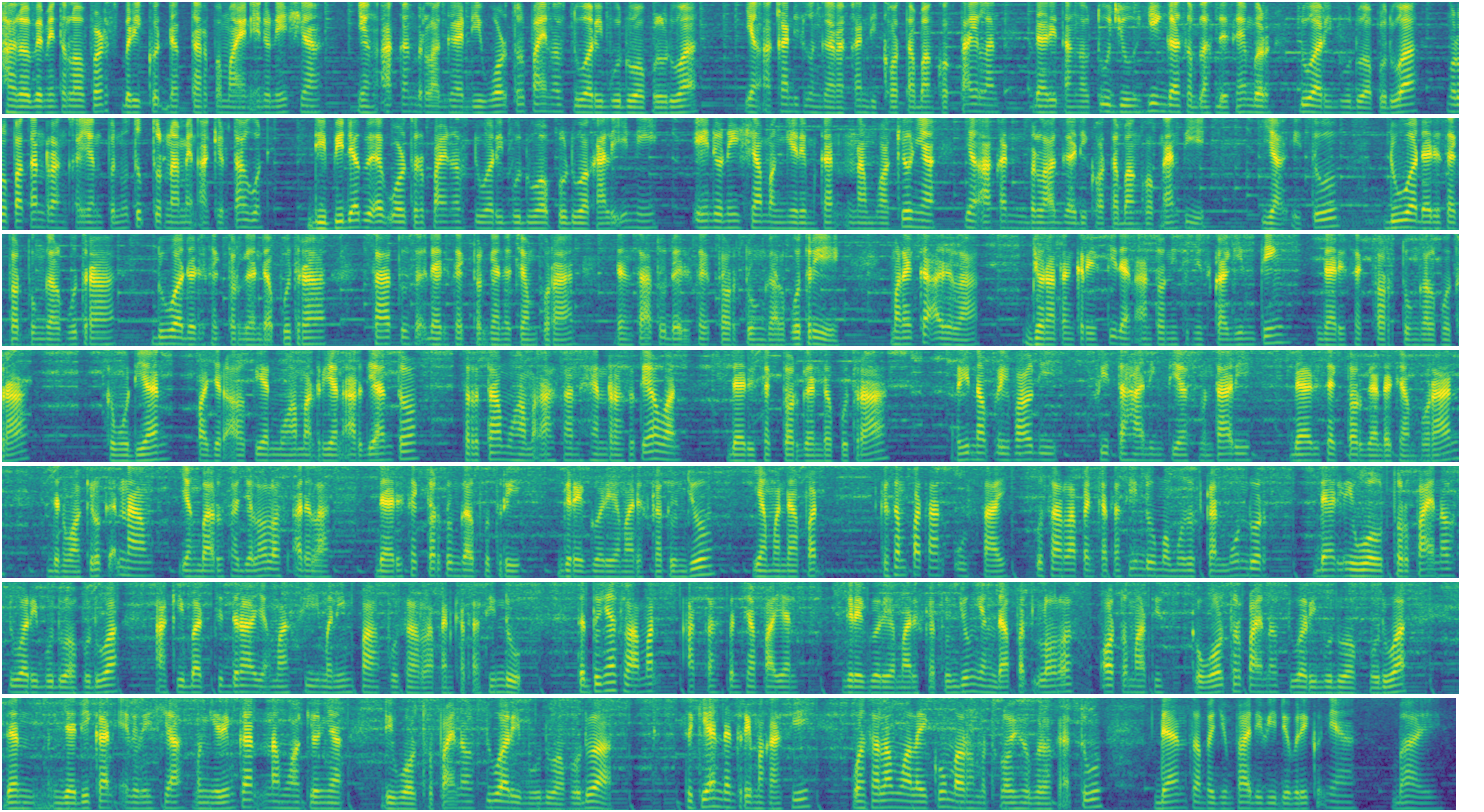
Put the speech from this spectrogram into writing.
Halo badminton lovers, berikut daftar pemain Indonesia yang akan berlaga di World Tour Finals 2022 yang akan diselenggarakan di kota Bangkok, Thailand dari tanggal 7 hingga 11 Desember 2022 merupakan rangkaian penutup turnamen akhir tahun. Di BWF World Tour Finals 2022 kali ini, Indonesia mengirimkan enam wakilnya yang akan berlaga di kota Bangkok nanti, yaitu dua dari sektor tunggal putra, dua dari sektor ganda putra, satu dari sektor ganda campuran, dan satu dari sektor tunggal putri. Mereka adalah Jonathan Christie dan Anthony Sinisuka Ginting dari sektor tunggal putra, kemudian Fajar Alfian Muhammad Rian Ardianto, serta Muhammad Hasan Hendra Setiawan dari sektor ganda putra, Rina Rivaldi, Vita Haning Tias Mentari dari sektor ganda campuran dan wakil keenam yang baru saja lolos adalah dari sektor tunggal putri Gregoria Mariska Tunjung yang mendapat kesempatan usai Pusara Kata Sindu memutuskan mundur dari World Tour Finals 2022 akibat cedera yang masih menimpa Pusara Kata Sindu. Tentunya selamat atas pencapaian Gregoria Mariska Tunjung yang dapat lolos otomatis ke World Tour Finals 2022 dan menjadikan Indonesia mengirimkan enam wakilnya di World Tour Finals 2022. Sekian dan terima kasih. Wassalamualaikum warahmatullahi wabarakatuh dan sampai jumpa di video berikutnya. Bye.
